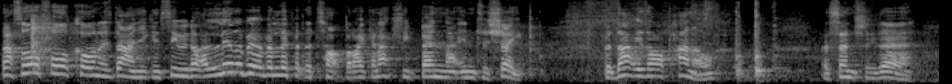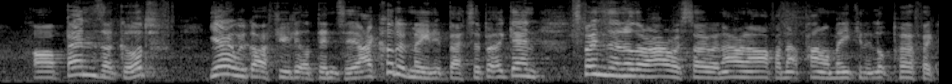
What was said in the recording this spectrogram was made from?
that's all four corners down. You can see we've got a little bit of a lip at the top, but I can actually bend that into shape. But that is our panel, essentially there. Our bends are good. Yeah, we've got a few little dints here. I could have made it better, but again, spending another hour or so, an hour and a half on that panel, making it look perfect,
